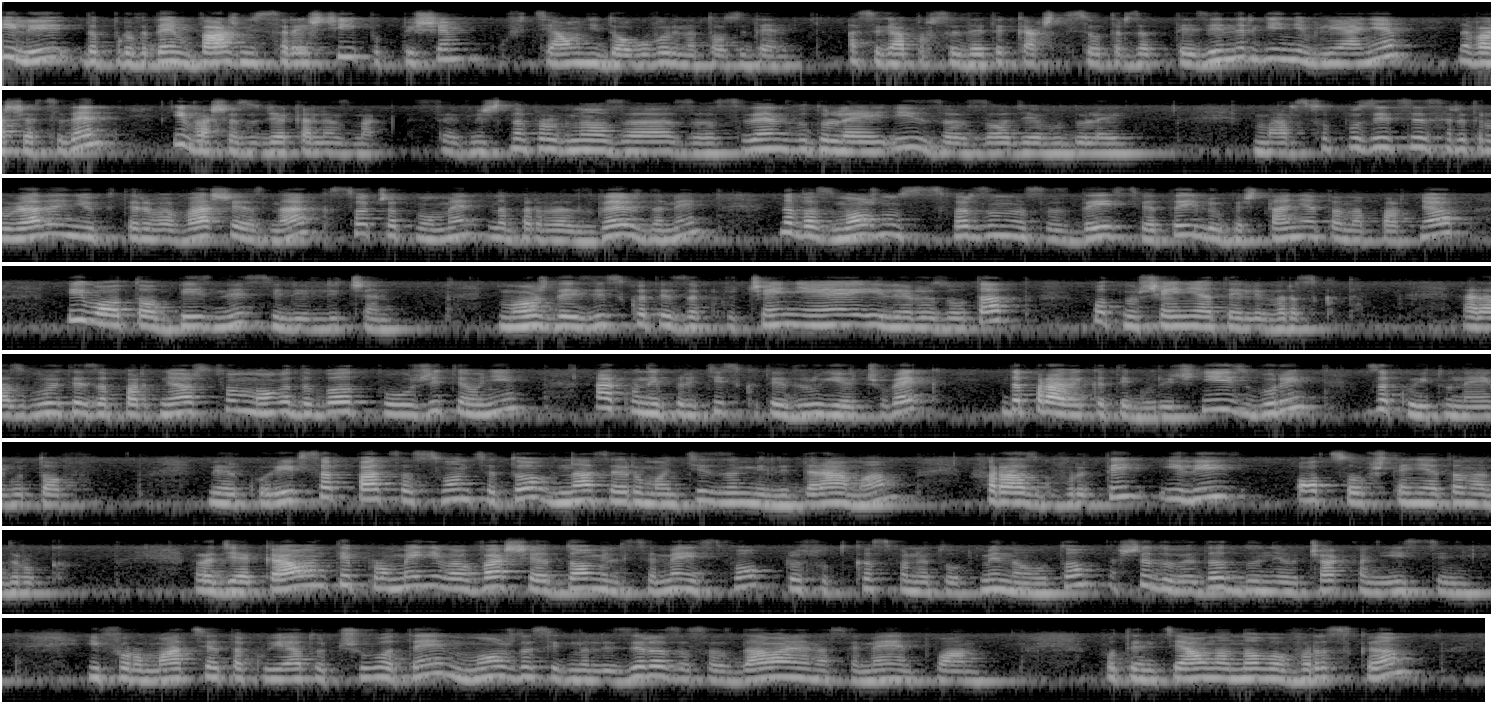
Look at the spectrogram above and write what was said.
или да проведем важни срещи и подпишем официални договори на този ден. А сега проследете как ще се отразят тези енергийни влияния на вашия седент и вашия зодиакален знак. Седмична прогноза за седент Водолей и за зодия Водолей. Марс в опозиция с ретрограден Юпитер във вашия знак сочат момент на преразглеждане на възможност свързана с действията или обещанията на партньор, било то бизнес или личен. Може да изисквате заключение или резултат в отношенията или връзката. Разговорите за партньорство могат да бъдат положителни, ако не притискате другия човек да прави категорични избори, за които не е готов. Меркурий в съвпад с Слънцето внася романтизъм или драма в разговорите или от съобщенията на друг. Радиакалните промени във вашия дом или семейство, плюс откъсването от миналото, ще доведат до неочаквани истини. Информацията, която чувате, може да сигнализира за създаване на семейен план. Потенциална нова връзка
